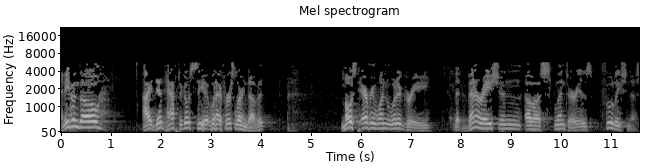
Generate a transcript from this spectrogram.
And even though I did have to go see it when I first learned of it, most everyone would agree that veneration of a splinter is foolishness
